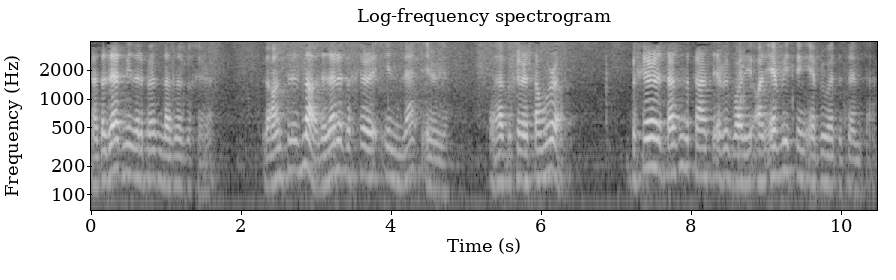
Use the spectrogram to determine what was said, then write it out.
Now, does that mean that a person doesn't have Bechira? The answer is no. They don't have Bechira in that area. they'll have Bechira somewhere else. Bechira doesn't apply to everybody on everything everywhere at the same time.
